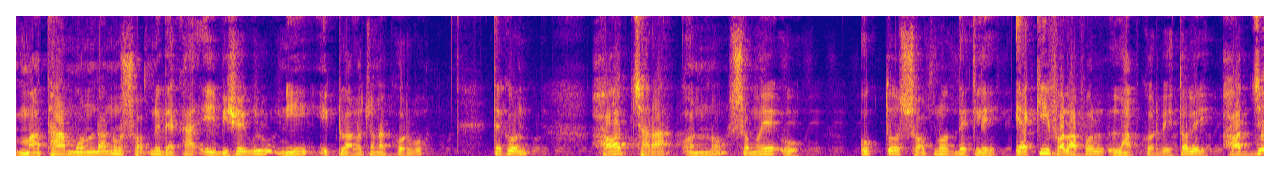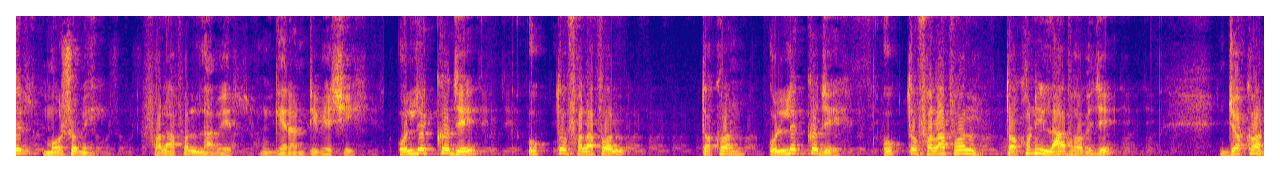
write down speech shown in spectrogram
মাথা মুন্ডানোর স্বপ্নে দেখা এই বিষয়গুলো নিয়ে একটু আলোচনা করব। দেখুন হজ ছাড়া অন্য সময়ে ও উক্ত স্বপ্ন দেখলে একই ফলাফল লাভ করবে। তবে হজ্জের মৌসুমে ফলাফল লাভের গ্যারান্টি বেশি। উল্লেখ্য যে উক্ত ফলাফল তখন উল্লেখ্য যে উক্ত ফলাফল তখনই লাভ হবে যে যখন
